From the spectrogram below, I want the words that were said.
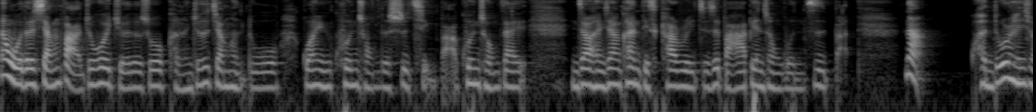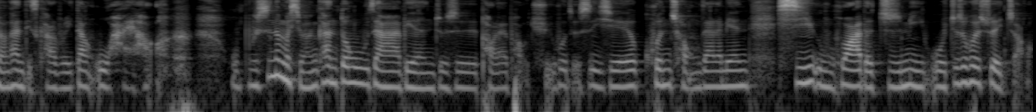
那我的想法就会觉得说，可能就是讲很多关于昆虫的事情吧。昆虫在，你知道，很像看 Discovery，只是把它变成文字版。那很多人很喜欢看 Discovery，但我还好，我不是那么喜欢看动物在那边就是跑来跑去，或者是一些昆虫在那边吸引花的汁蜜，我就是会睡着。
